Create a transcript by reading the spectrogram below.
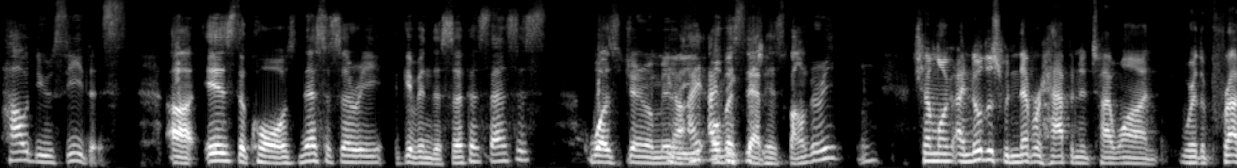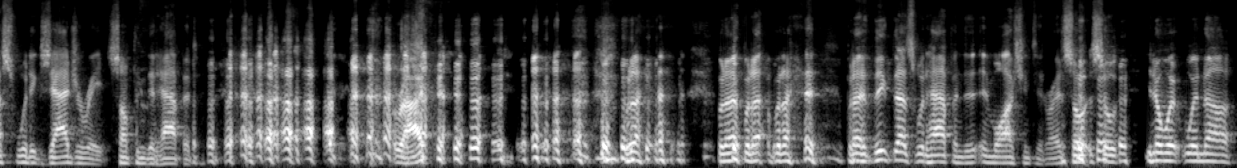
how do you see this? Uh, is the cause necessary given the circumstances? Was General Milley yeah, I, I overstep his boundary? Mm-hmm. Qianlong, I know this would never happen in Taiwan where the press would exaggerate something that happened. right. but, I, but I, but I, but I, but I think that's what happened in Washington, right? So, so you know when when uh,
